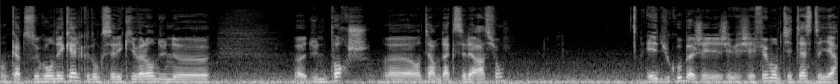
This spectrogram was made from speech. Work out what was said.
en 4 secondes et quelques, donc c'est l'équivalent d'une Porsche en termes d'accélération. Et du coup, bah, j'ai fait mon petit test hier.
